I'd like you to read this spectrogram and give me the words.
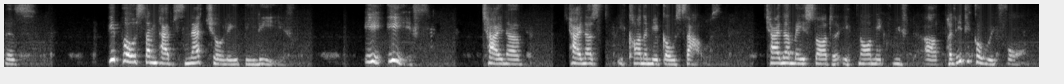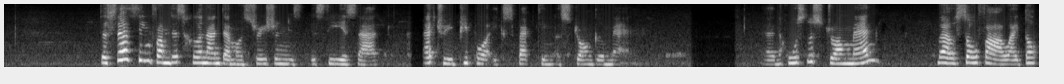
is people sometimes naturally believe if China China's economy goes south, China may start economic, uh, political reform. The sad thing from this Henan demonstration is, is, is that actually people are expecting a stronger man. And who's the strong man? Well, so far I don't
